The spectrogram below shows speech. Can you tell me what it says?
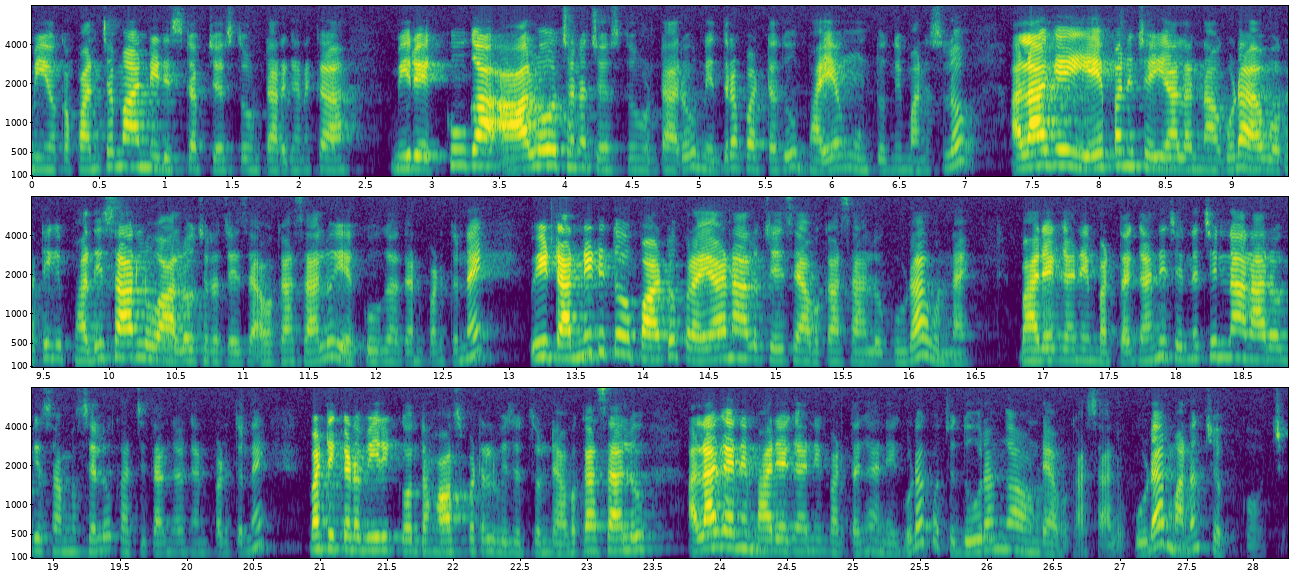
మీ యొక్క పంచమాన్ని డిస్టర్బ్ చేస్తూ ఉంటారు కనుక మీరు ఎక్కువగా ఆలోచన చేస్తూ ఉంటారు నిద్ర పట్టదు భయం ఉంటుంది మనసులో. అలాగే ఏ పని చేయాలన్నా కూడా ఒకటికి పదిసార్లు ఆలోచన చేసే అవకాశాలు ఎక్కువగా కనపడుతున్నాయి. వీటన్నిటితో పాటు ప్రయాణాలు చేసే అవకాశాలు కూడా ఉన్నాయి. భార్య కానీ భర్త కానీ చిన్న చిన్న అనారోగ్య సమస్యలు ఖచ్చితంగా కనపడుతున్నాయి. బట్ ఇక్కడ వీరికి కొంత హాస్పిటల్ విజిట్స్ ఉండే అవకాశాలు అలాగనే భార్య కానీ భర్త కానీ కూడా కొంచెం దూరంగా ఉండే అవకాశాలు కూడా మనం చెప్పుకోవచ్చు.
